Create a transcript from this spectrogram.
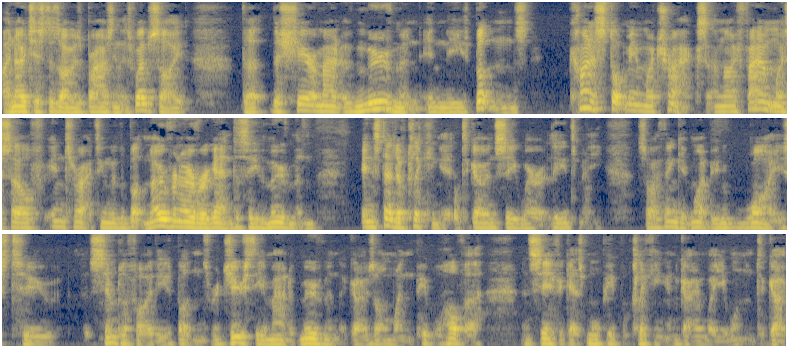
i noticed as i was browsing this website that the sheer amount of movement in these buttons kind of stopped me in my tracks and I found myself interacting with the button over and over again to see the movement instead of clicking it to go and see where it leads me. So I think it might be wise to simplify these buttons, reduce the amount of movement that goes on when people hover, and see if it gets more people clicking and going where you want them to go.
